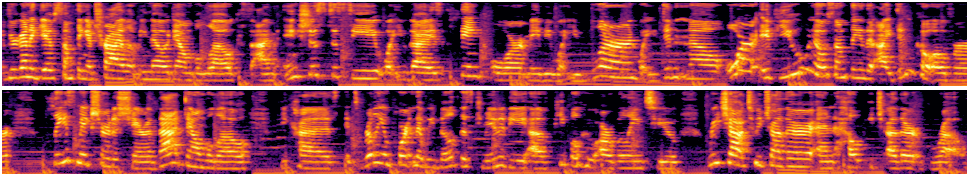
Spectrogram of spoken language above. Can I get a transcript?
If you're going to give something a try, let me know down below because I'm anxious to see what you guys think or maybe what you've learned, what you didn't know, or if you know something that I didn't go over, please make sure to share that down below because it's really important that we build this community of people who are willing to reach out to each other and help each other grow.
